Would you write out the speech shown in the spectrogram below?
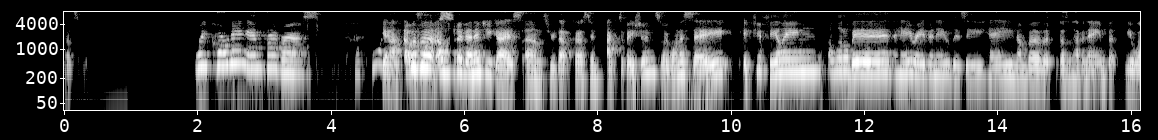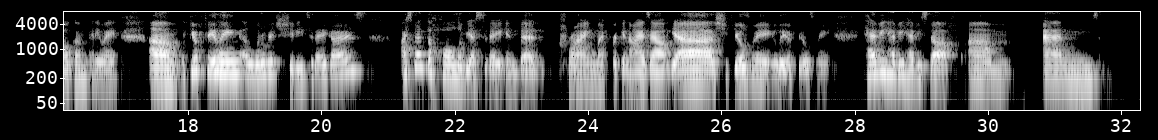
That's recording in progress. Yeah, that was a, a lot of energy, guys, um, through that first activation. So I want to say, if you're feeling a little bit, hey Raven, hey Lizzie, hey number that doesn't have a name, but you're welcome anyway. Um, if you're feeling a little bit shitty today, guys, I spent the whole of yesterday in bed crying my freaking eyes out. Yeah, she feels me. Leah feels me. Heavy, heavy, heavy stuff. Um, and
